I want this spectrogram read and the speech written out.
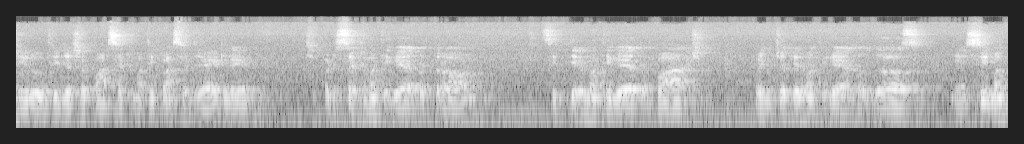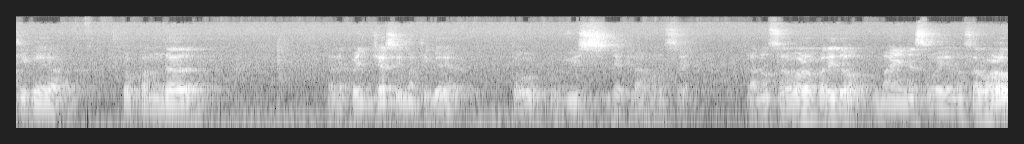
જીરો થઈ જશે, પાસઠમાંથી પાસઠ જાય એટલે અડસઠમાંથી ગયા તો ત્રણ, સિત્તેરમાંથી ગયા તો પાંચ, પંચોતેરમાંથી ગયા તો દસ, એંસીમાંથી ગયા તો પંદર, અને પંચ્યાસીમાંથી ગયા તો વીસ જેટલા મળશે. આનો સરવાળો કરી દો માઇનસ હોય એનો સરવાળો.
